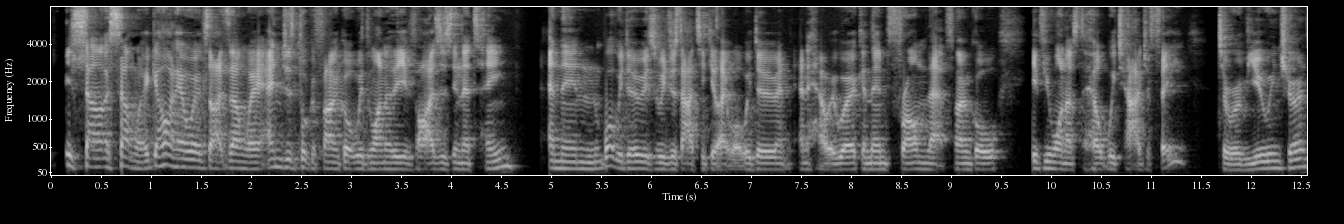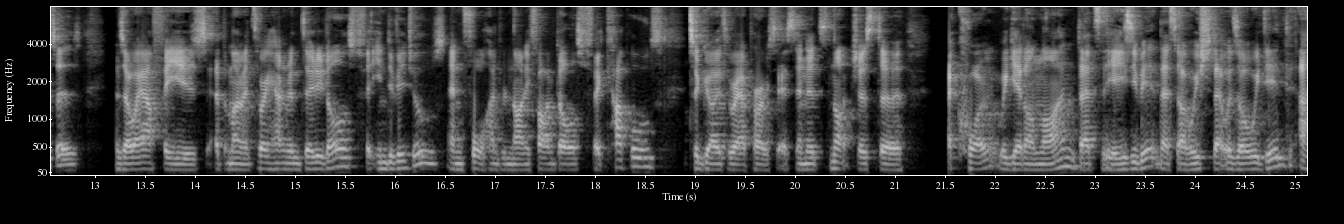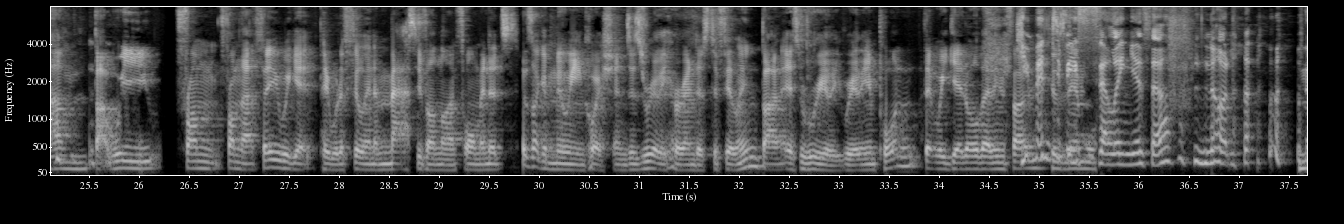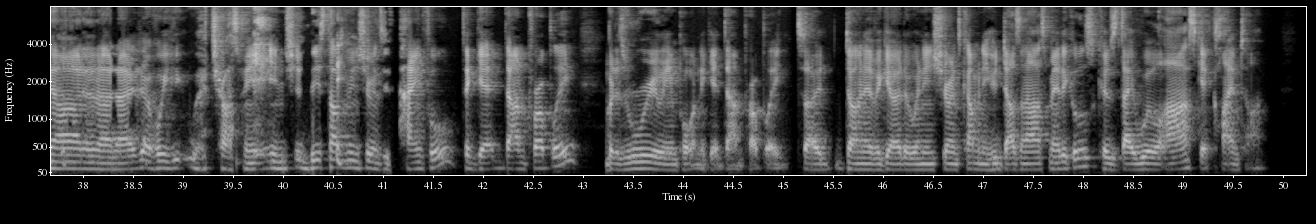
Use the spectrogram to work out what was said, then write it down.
It's somewhere. Go on our website somewhere and just book a phone call with one of the advisors in the team. And then what we do is we just articulate what we do and, and how we work. And then from that phone call, if you want us to help, we charge a fee to review insurances. And so our fee is at the moment $330 for individuals and $495 for couples to go through our process. And it's not just a a quote we get online. That's the easy bit. That's I wish that was all we did. Um, but we from from that fee we get people to fill in a massive online form, and it's it's like a million questions. It's really horrendous to fill in, but it's really really important that we get all that info. You meant to be we'll... selling yourself, not. no, no, no, no. We trust me. Ins- this type of insurance is painful to get done properly, but it's really important to get done properly. So don't ever go to an insurance company who doesn't ask medicals because they will ask at claim time.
